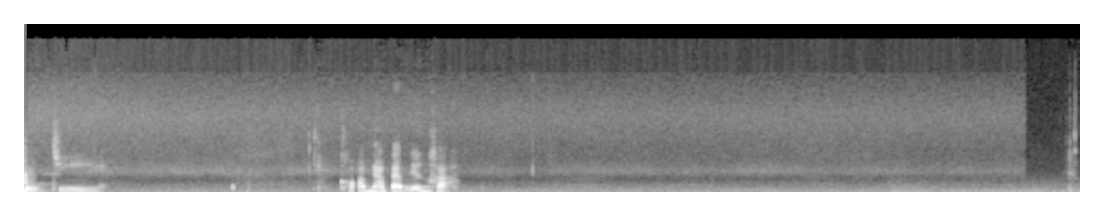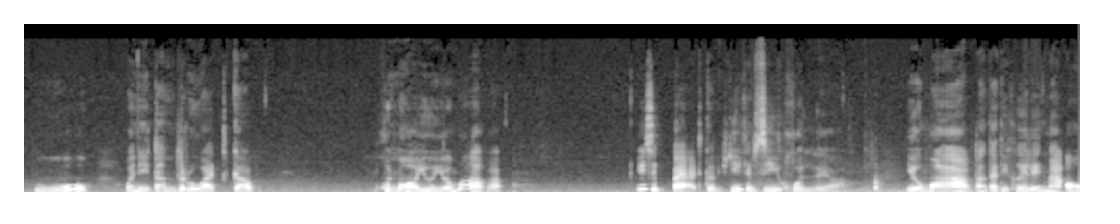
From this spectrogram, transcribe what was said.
กดจี้ขออาบน้ำแป๊บหนึ่งค่ะหู วันนี้ตำรวจกับคุณหมออยู่เยอะมากอะ28 กับ 24 คนเลยอะเยอะมากตั้งแต่ที่เคยเล่นมาอ๋อ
